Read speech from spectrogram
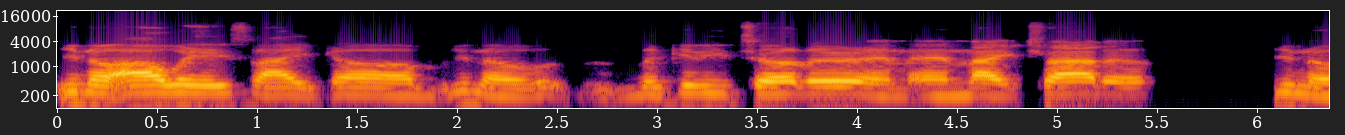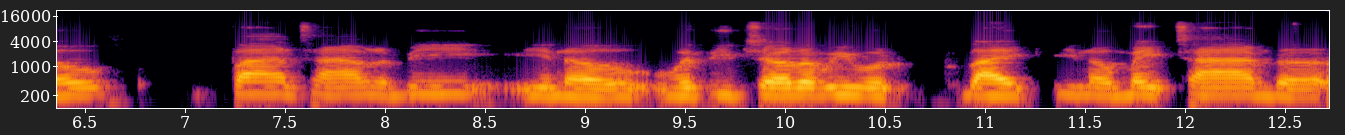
you know, always like, um, you know, look at each other and, and like try to, you know, find time to be, you know, with each other. We would like you know make time to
